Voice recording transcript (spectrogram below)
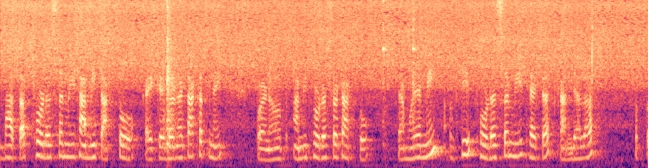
भातात थोडंसं मीठ आम्ही टाकतो. काही काही जणं टाकत नाही. पण आम्ही थोडंसं टाकतो. त्यामुळे मी अगदी थोडंसं मीठ ह्याच्यात कांद्याला फक्त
